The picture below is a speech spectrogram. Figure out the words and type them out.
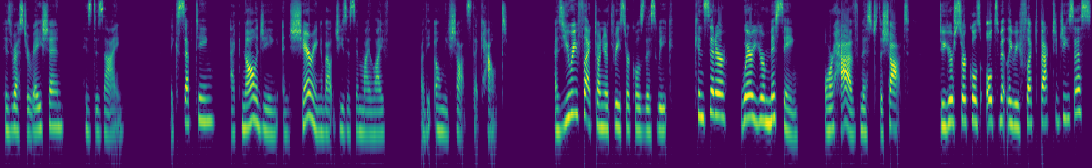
his restoration, his design. Accepting, acknowledging, and sharing about Jesus in my life are the only shots that count. As you reflect on your three circles this week, consider where you're missing or have missed the shot? Do your circles ultimately reflect back to Jesus?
